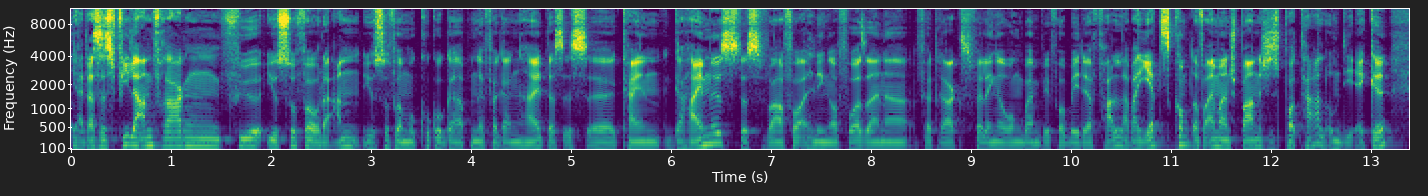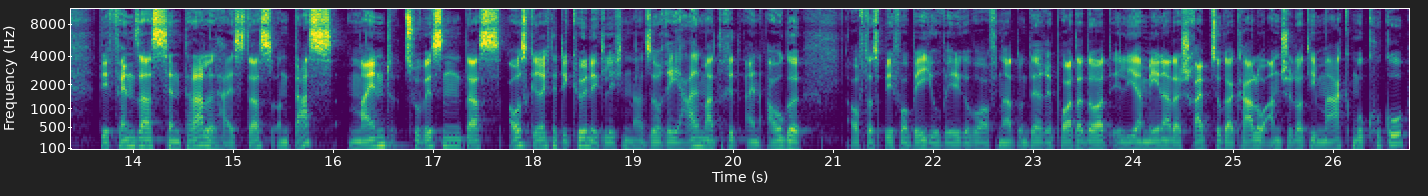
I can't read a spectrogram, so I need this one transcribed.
Ja, dass es viele Anfragen für Yusufa oder an Yusufa Mokoko gab in der Vergangenheit, das ist äh, kein Geheimnis. Das war vor allen Dingen auch vor seiner Vertragsverlängerung beim BVB der Fall. Aber jetzt kommt auf einmal ein spanisches Portal um die Ecke. Defensa Central heißt das. Und das meint zu wissen, dass ausgerechnet die Königlichen, also Real Madrid, ein Auge auf das BVB-Juwel geworfen hat. Und der Reporter dort, Elia Mena, da schreibt sogar Carlo Ancelotti, Marc Mokoko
